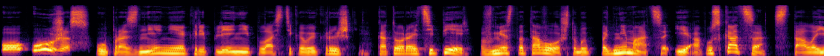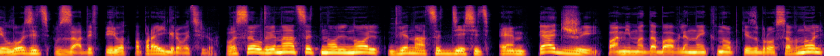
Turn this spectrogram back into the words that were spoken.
о ужас, упразднение креплений пластиковой крышки, которая теперь вместо того, чтобы подниматься и опускаться, стала елозить взад и вперед по проигрывателю. В SL1200 1210 M5G, помимо добавленной кнопки сброса в ноль,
